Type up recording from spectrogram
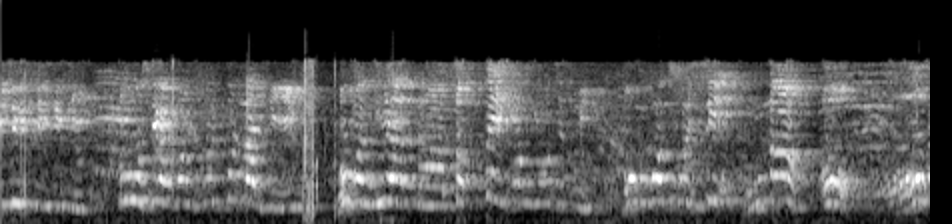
生是是是，多少万岁不能敌。我问你啊，哪十八公有一对？我光岁是胡哪哦哦。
